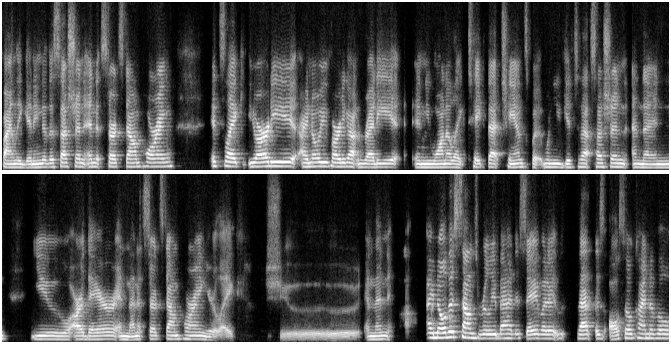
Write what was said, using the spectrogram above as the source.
finally getting to the session and it starts downpouring. It's like you already, I know you've already gotten ready and you want to like take that chance, but when you get to that session and then you are there and then it starts downpouring, you're like, shoot. And then I know this sounds really bad to say, but it that is also kind of a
